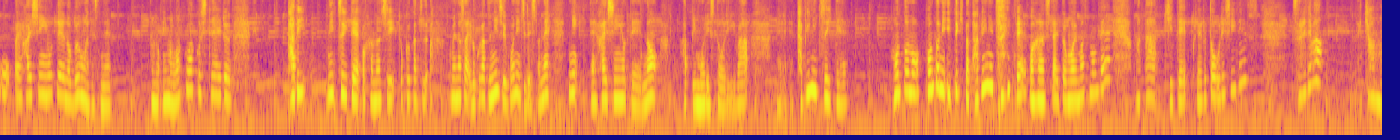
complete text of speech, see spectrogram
を、えー、配信予定の分はですねあの今ワクワクしている旅についてお話6月あごめんなさい6月25日でしたね。に、え、配信予定のハッピーモリストーリーは、え、旅について本当の本当に行ってきた旅についてお話したいと思いますのでまた聞いてくれると嬉しいです。それでは今日も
